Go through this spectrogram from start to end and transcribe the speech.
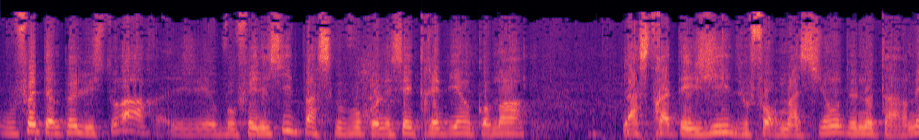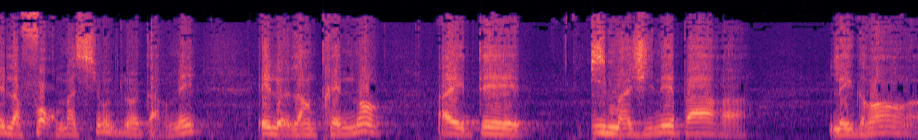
vous faites un peu l'histoire, je vous félicite parce que vous connaissez très bien comment la stratégie de formation de notre armée, la formation de notre armée et l'entraînement a été imaginé par euh, les grands euh,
